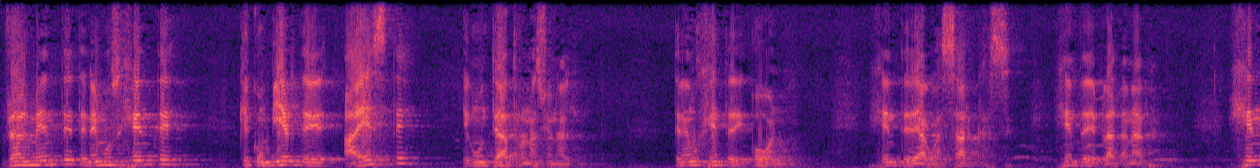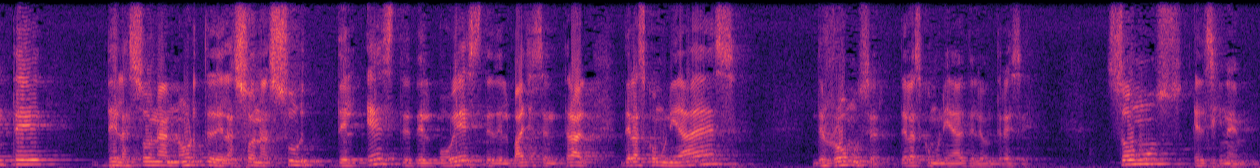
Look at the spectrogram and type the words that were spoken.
realmente tenemos gente que convierte a este en un teatro nacional. Tenemos gente de Cóbano, gente de Aguasarcas, gente de Platanar, gente de la zona norte, de la zona sur, del este, del oeste, del Valle Central, de las comunidades de Romuser, de las comunidades de León 13. Somos el CINEM.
